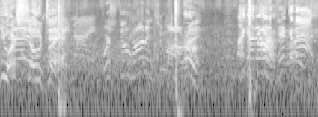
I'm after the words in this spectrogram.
You are so dead. We're still running tomorrow, right? Oh. I gotta get a pick of that.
